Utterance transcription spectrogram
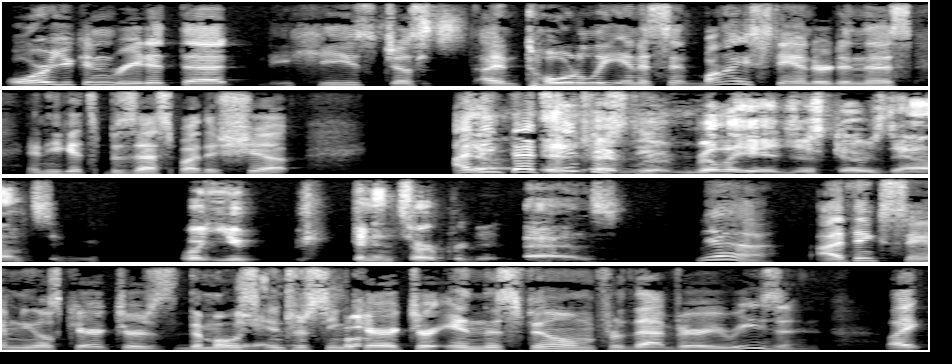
Or you can read it that he's just a totally innocent bystander in this and he gets possessed by the ship. I think that's it- it interesting. re- really, it just goes down to what you can interpret it as. Yeah, I think Sam Neill's character is the most Yeah, interesting but- character in this film for that very reason. Like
